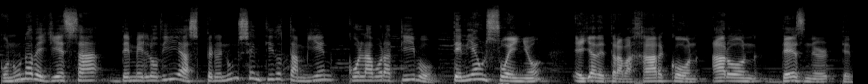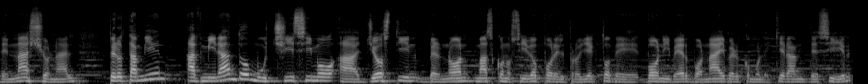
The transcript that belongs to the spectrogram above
con una belleza de melodías, pero en un sentido también colaborativo. Tenía un sueño, ella de trabajar con Aaron Dessner de The National, pero también admirando muchísimo a Justin Vernon, más conocido por el proyecto de Bon Iver, Bon Iver, como le quieran decir.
